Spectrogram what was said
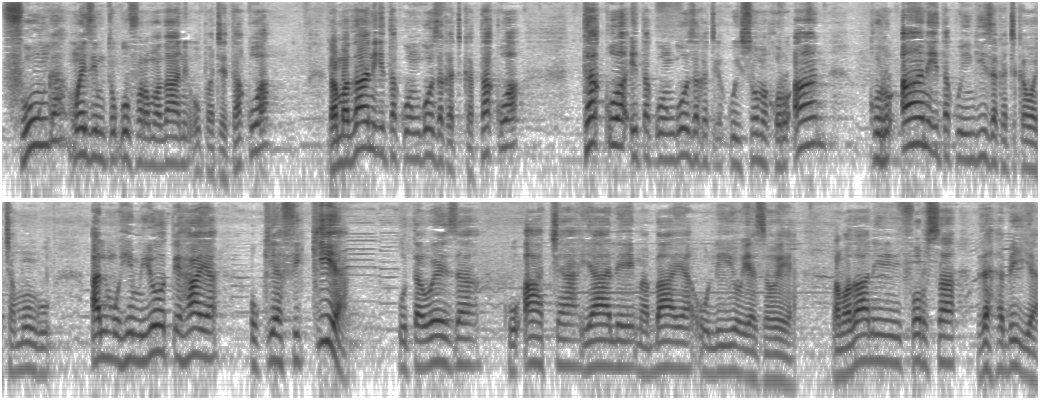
Funga mwezi mtukufu Ramadhani upate takwa. Ramadhani itakuongoza katika takwa, takwa itakuongoza katika kuisoma Quran, Qurani itakuingiza katika wacha Mungu. Almuhimu, yote haya ukiyafikia utaweza kuacha yale mabaya uliyoyazoea. Ramadhani ni fursa dhahabia,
